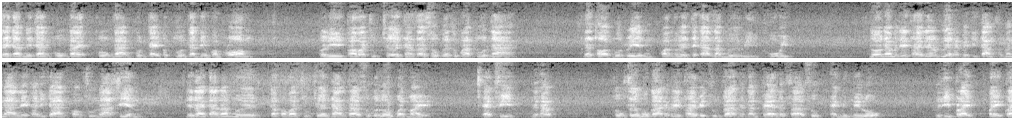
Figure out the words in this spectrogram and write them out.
ในการดำเนินการโครงการโครงการกลไกทบทวนการเตรียมความพร้อมกรณีภาวะฉุกเฉินทางสาธารณสุขและสุขภาพทั่วหน้า และถอดบทเรียนความสำเร็จจากการรับมือวิกฤตโควิดโดยในประเทศไทยได้รับเลือกให้เป็นที่ตั้งสำนักงานเลขาธิการของศูนย์อาเซียน ในด้านการรับมือกับภาวะฉุกเฉินทางสาธารณสุขและโรคอุบัติใหม่แท็กฟีดนะครับส่งเสริมโอกาสให้ประเทศไทยเป็นศูนย์กลางทางการแพทย์และสาธารณสุขแห่งหนึ่งในโลกและที่ไปไปไกล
